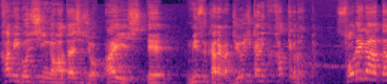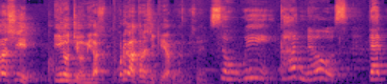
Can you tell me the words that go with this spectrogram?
神ご自身が私たちを愛して自らが十字架にかかってくださったそれが新しい命を生み出すこれが新しい契約なんですね So we, God knows that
